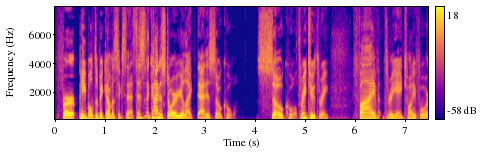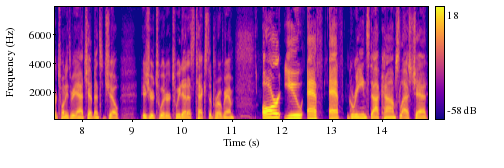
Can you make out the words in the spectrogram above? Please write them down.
for people to become a success. This is the kind of story you're like, that is so cool. So cool. 323 538 2423 at Chad Benson Show is your Twitter. Tweet at us, text the program. R-U-F-F-greens.com slash Chad.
